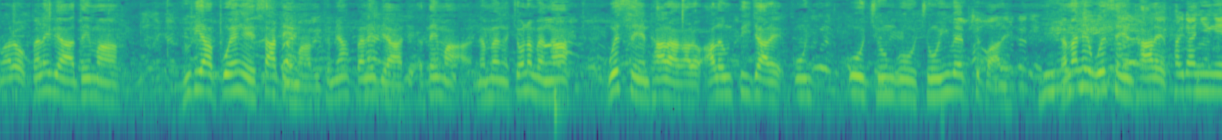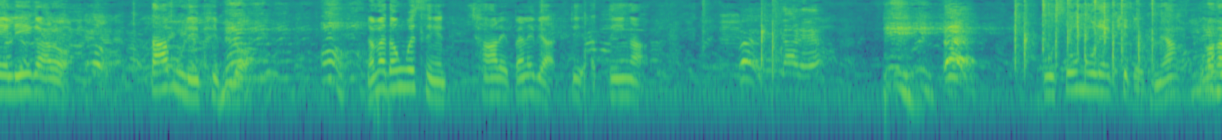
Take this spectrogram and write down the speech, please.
မှာတော့ပန်းလိုက်ပြာအသင်းမှာဒုတိယပွဲငယ်စတင်ပါပြီခင်ဗျာပန်းလိုက်ပြာအသင်းမှာနံပါတ်ကျောင်းနံပါတ်5ဝစ်စင်ထားတာကတော့အားလုံးသိကြတဲ့ကိုကိုဂျွန်ကိုဂျွန်ကြီးပဲဖြစ်ပါတယ်နံပါတ်2ဝစ်စင်ထားတဲ့ဖိုက်တာညီငယ်လေးကတော့တားဘူးလေးဖြစ်ပြီးတော့ Oh. နံပါတ်3ဝစ်စင်ထားတဲ့ပန်းလိုက်ပြတစ်အသင်းကကို စိုးမိုးလေးဖြစ်တယ်ခင်ဗျာဒီဘက်က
